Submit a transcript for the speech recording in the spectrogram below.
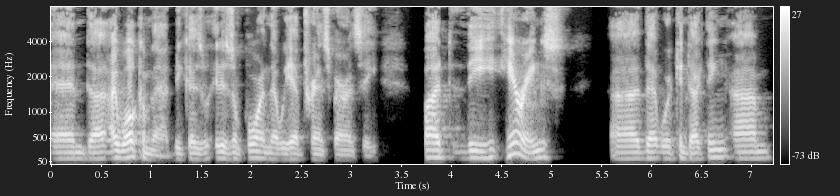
and uh, I welcome that because it is important that we have transparency. But the hearings uh, that we're conducting, um,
